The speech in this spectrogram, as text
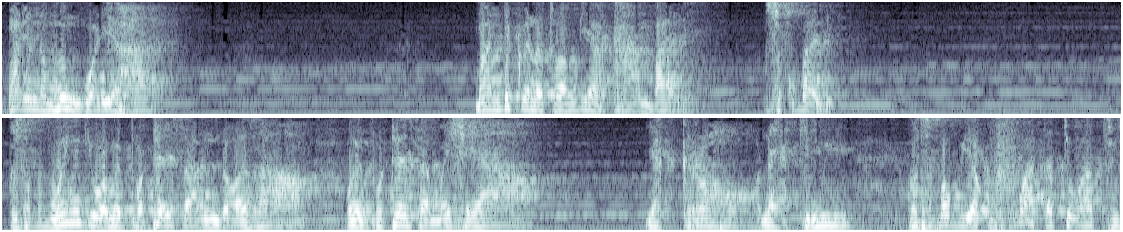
mbali na mungu aliye hai. Maandiko yanatuambia kaa mbali usikubali. Kwa sababu wengi wamepoteza ndoa zao wamepoteza maisha yao ya kiroho na ya kimwili kwa sababu ya kufuata tu watu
